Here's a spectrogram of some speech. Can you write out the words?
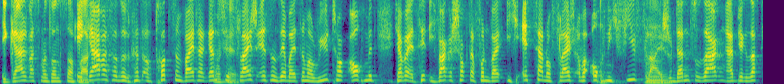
Egal, was man sonst noch macht. Egal was man so, du kannst auch trotzdem weiter ganz Okay. viel Fleisch essen und so, aber jetzt nochmal Real Talk auch mit. Ich habe ja erzählt, ich war geschockt davon, weil ich esse ja noch Fleisch, aber auch nicht viel Fleisch. Mhm. Und dann zu sagen, habe ich ja gesagt,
